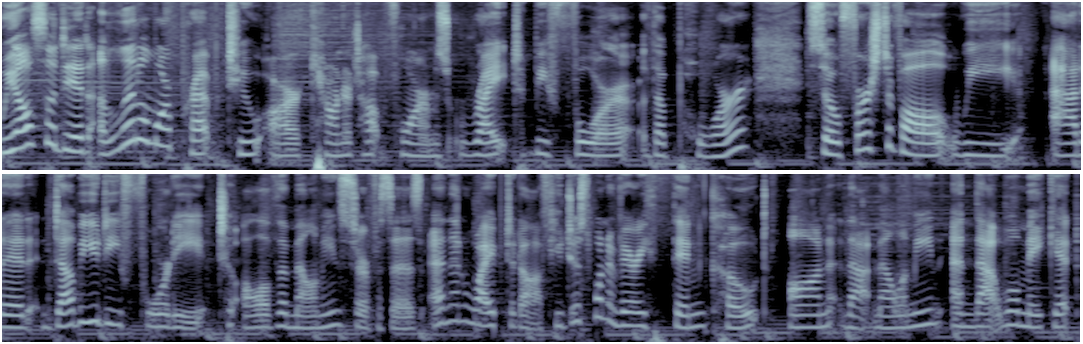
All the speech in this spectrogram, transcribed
We also did a little more prep to our countertop forms right before the pour. So first of all, we added WD-40 to all of the melamine surfaces and then wiped it off. You just want a very thin coat on that melamine and that will make it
